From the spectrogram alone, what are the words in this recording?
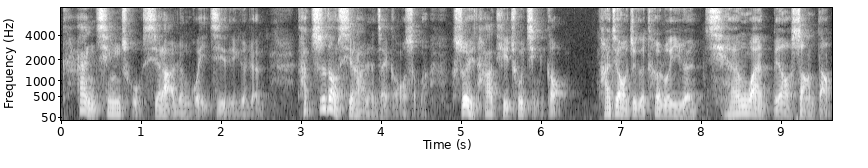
看清楚希腊人诡计的一个人。他知道希腊人在搞什么，所以他提出警告，他叫这个特洛伊人千万不要上当。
